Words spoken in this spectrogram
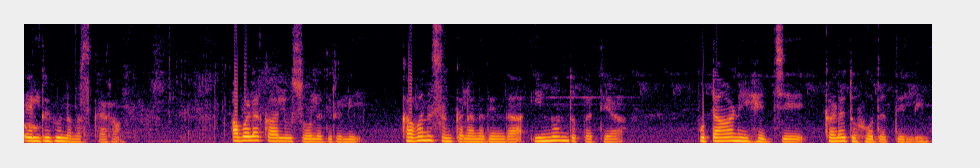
ಎಲ್ರಿಗೂ ನಮಸ್ಕಾರ. ಅವಳ ಕಾಲು ಸೋಲದಿರಲಿ, ಕವನ ಸಂಕಲನದಿಂದ ಇನ್ನೊಂದು ಪದ್ಯ ಪುಟಾಣಿ ಹೆಜ್ಜೆ ಕಳೆದು ಹೋದದ್ದಿಲ್ಲಿ.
